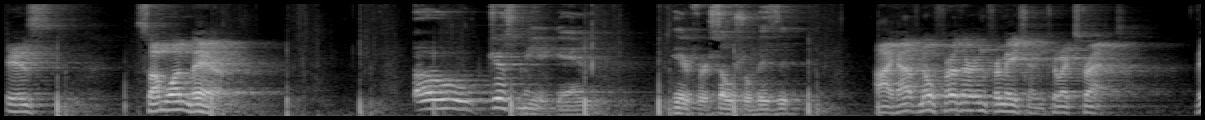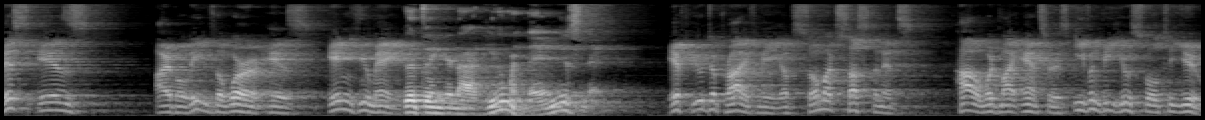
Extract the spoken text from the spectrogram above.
Is someone there? Oh, just me again. Here for a social visit. I have no further information to extract. This is, I believe the word is, inhumane. Good thing you're not human then, isn't it? If you deprive me of so much sustenance, how would my answers even be useful to you?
